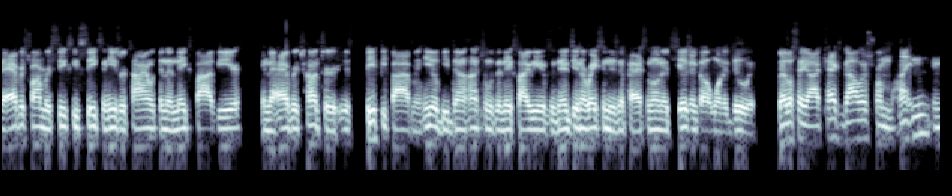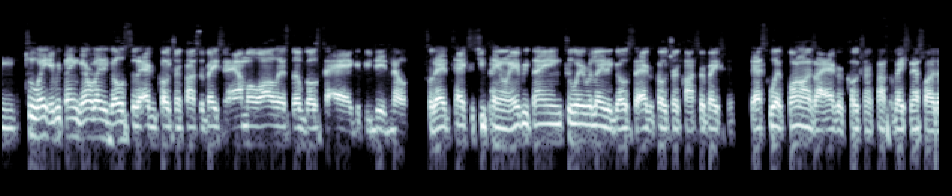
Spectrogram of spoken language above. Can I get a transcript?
the average farmer is 66 and he's retiring within the next five years. And the average hunter is 55 and he'll be done hunting within the next five years. And their generation isn't passing on. Their children don't want to do it. As I say, our tax dollars from hunting and 2A, everything gun related goes to the agriculture and conservation. Ammo, all that stuff goes to ag if you didn't know. So that tax that you pay on everything 2A related goes to agriculture and conservation. That's what funds our agriculture and conservation. That's why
